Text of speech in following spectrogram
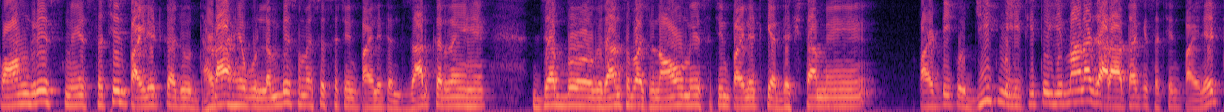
कांग्रेस में सचिन पायलट का जो धड़ा है, वो लंबे समय से सचिन पायलट इंतज़ार कर रहे हैं। जब विधानसभा चुनाव में सचिन पायलट की अध्यक्षता में पार्टी को जीत मिली थी तो ये माना जा रहा था कि सचिन पायलट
